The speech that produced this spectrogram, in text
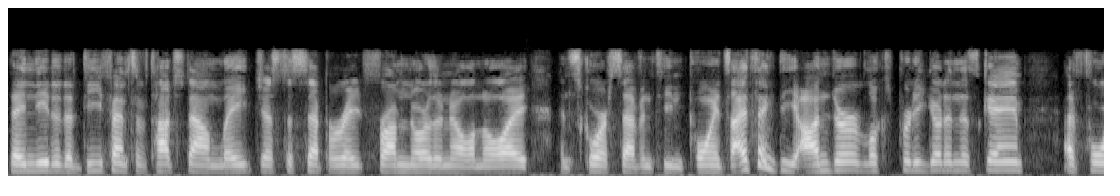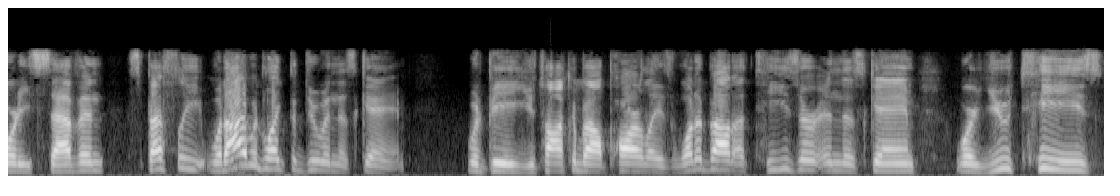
they needed a defensive touchdown late just to separate from Northern Illinois and score 17 points. I think the under looks pretty good in this game at 47. Especially what I would like to do in this game would be you talk about parlays. What about a teaser in this game where you tease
